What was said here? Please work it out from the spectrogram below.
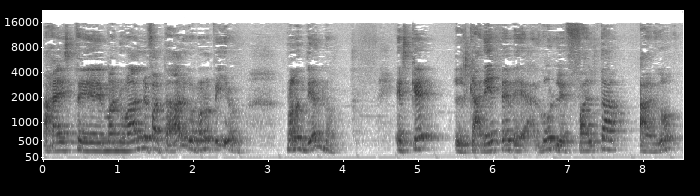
A este manual le falta algo, no lo pillo, no lo entiendo. Es que carece de algo, le falta algo.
